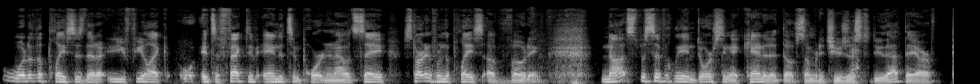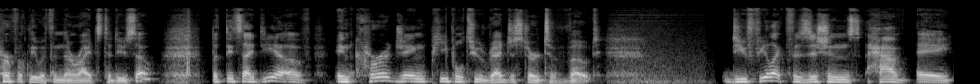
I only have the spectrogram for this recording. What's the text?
What are the places that you feel like it's effective and it's important? And I would say, starting from the place of voting, not specifically endorsing a candidate, though if somebody chooses to do that, they are perfectly within their rights to do so. But this idea of encouraging people to register to vote do you feel like physicians have a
